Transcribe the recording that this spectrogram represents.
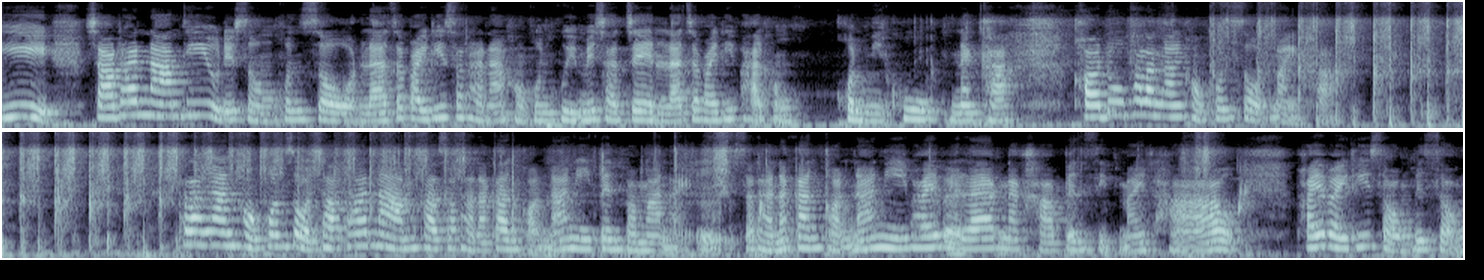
ที่ชาวท่านน้ำที่อยู่ในส่วนของคนโสด และจะไปที่สถานะของคนคุยไม่ชัดเจน และจะไปที่พานของคนมีคู่นะคะ ขอดูพลังงานของคนโสดหน่อยค่ะ พลังงานของคนโสดชาวท่าน้ำค่ะ สถานการณ์ก่อนหน้านี้เป็นประมาณไหนเอ่ยสถานการณ์ก่อนหน้านี้ไพ่ใบแรกนะคะ เป็นสิบไม้เท้าไพ่ใบที่สองเป็นสอง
